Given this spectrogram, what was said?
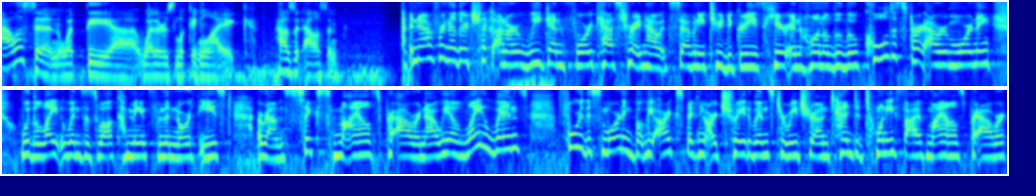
Allison what the uh, weather is looking like. How's it, Allison? And now for another check on our weekend forecast. Right now it's 72 degrees here in Honolulu. Cool to start our morning with light winds as well coming in from the northeast around 6 miles per hour. Now we have light winds for this morning, but we are expecting our trade winds to reach around 10 to 25 miles per hour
